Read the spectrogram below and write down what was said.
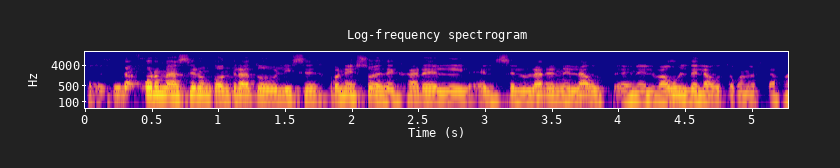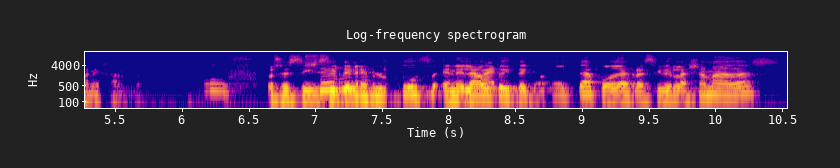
Entonces, una forma de hacer un contrato de Ulises con eso es dejar el, celular en el, auto, en el baúl del auto cuando estás manejando. Entonces, si, si, tenés Bluetooth en el auto y te conecta, podés recibir las llamadas,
